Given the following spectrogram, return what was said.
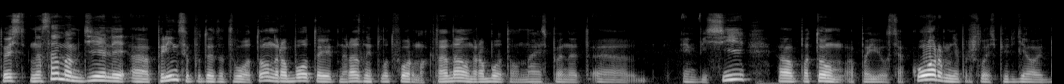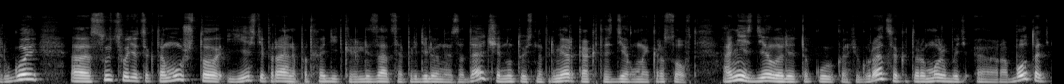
То есть на самом деле а, принцип вот этот вот, он работает на разных платформах. Тогда он работал на ASP.NET MVC, а, потом появился Core, мне пришлось переделать другой. А, суть сводится к тому, что если правильно подходить к реализации определенной задачи, ну то есть, например, как это сделал Microsoft, они сделали такую конфигурацию, которая может быть э, работать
